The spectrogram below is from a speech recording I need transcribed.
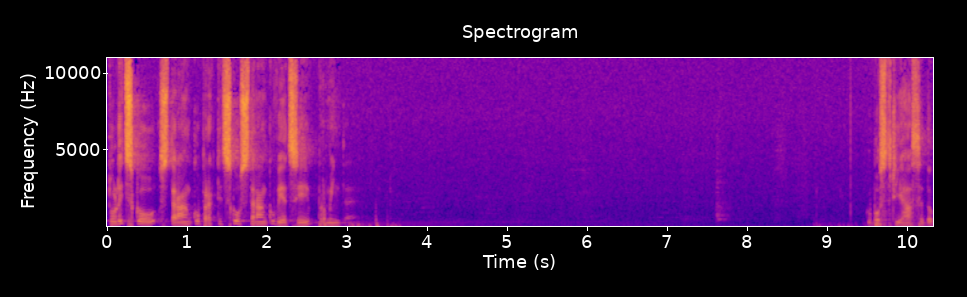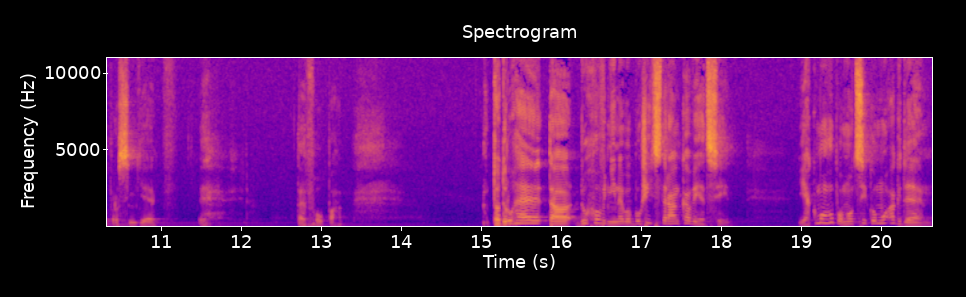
tu lidskou stránku, praktickou stránku věci, promiňte. Kubo, stříhá se to, prosím tě. To je foupa. To druhé, ta duchovní nebo boží stránka věci. Jak mohu pomoci komu a kde?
